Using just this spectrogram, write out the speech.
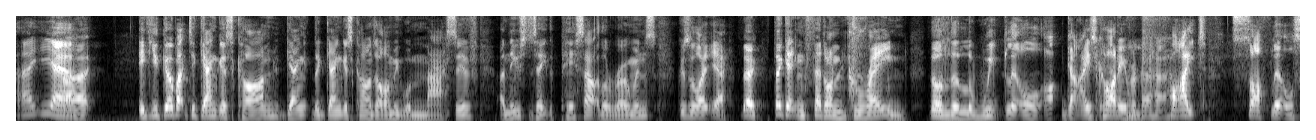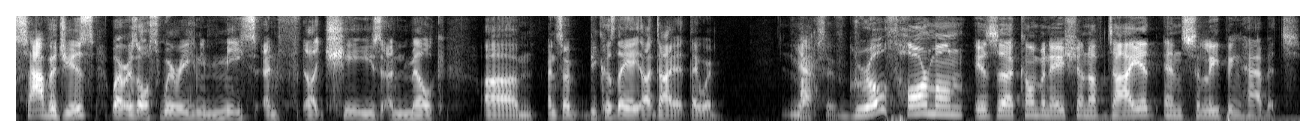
Uh, yeah. Uh, if you go back to Genghis Khan, Gang- the Genghis Khan's army were massive, and they used to take the piss out of the Romans because they're like, yeah, they're, they're getting fed on grain. Those little weak little uh, guys can't even fight soft little savages, whereas us, we're eating meat and f- like cheese and milk. Um, and so because they ate that diet, they were Yeah. massive. Growth hormone is a combination of diet and sleeping habits.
